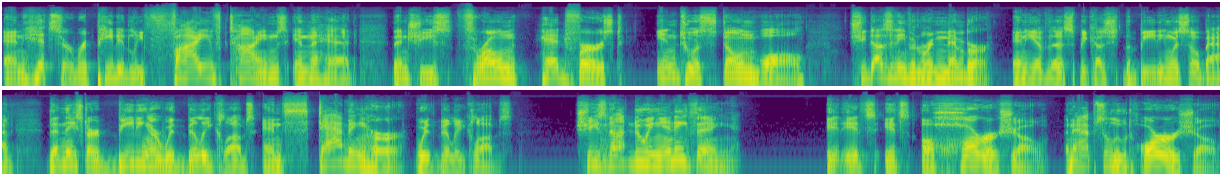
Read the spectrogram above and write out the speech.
and hits her repeatedly five times in the head. Then she's thrown head first into a stone wall. She doesn't even remember any of this because the beating was so bad. Then they start beating her with billy clubs and stabbing her with billy clubs. She's not doing anything. It, it's it's a horror show, an absolute horror show.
